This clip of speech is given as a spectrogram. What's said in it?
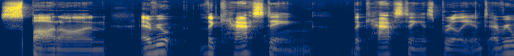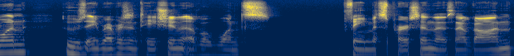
spot on. Every the casting, the casting is brilliant. Everyone who's a representation of a once famous person that's now gone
